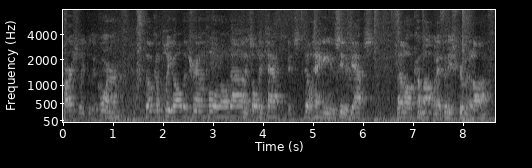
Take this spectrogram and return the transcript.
partially to the corner. They'll complete all the trim, pull it all down. It's only tacked, it's still hanging. You can see the gaps. That'll all come out when I finish screwing it off.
